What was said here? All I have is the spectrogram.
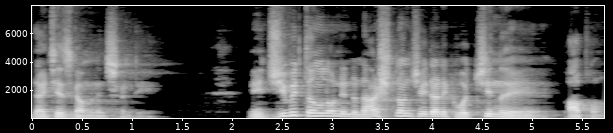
దయచేసి గమనించండి. నీ జీవితంలో నిన్ను నాశనం చేయడానికి వచ్చింది పాపం.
